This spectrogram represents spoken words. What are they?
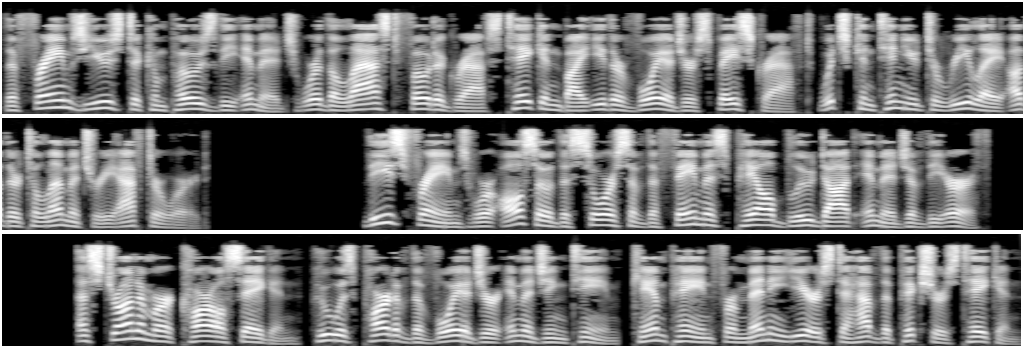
The frames used to compose the image were the last photographs taken by either Voyager spacecraft which continued to relay other telemetry afterward. These frames were also the source of the famous pale blue dot image of the Earth. Astronomer Carl Sagan, who was part of the Voyager imaging team, campaigned for many years to have the pictures taken,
